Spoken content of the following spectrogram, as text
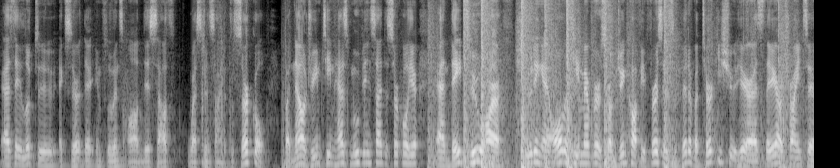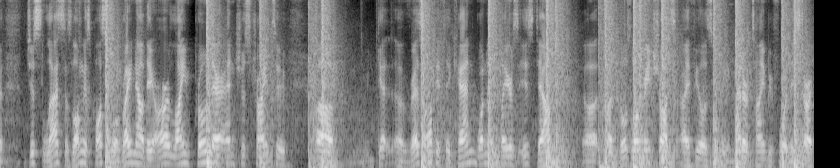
as they look to exert their influence on this southwestern side of the circle. But now Dream Team has moved inside the circle here, and they too are shooting at all the team members from Drink Coffee First. It's a bit of a turkey shoot here as they are trying to just last as long as possible. Right now they are lying prone there and just trying to um, get a res off if they can. One of the players is down, uh, but those long range shots I feel is only a matter of time before they start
